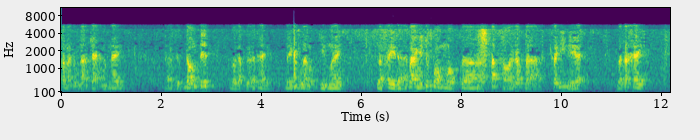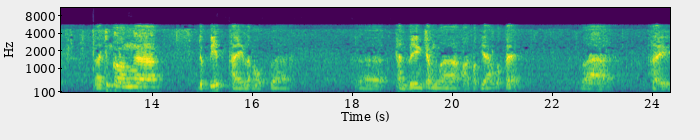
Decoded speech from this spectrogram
các bạn đồng đạo tràng hôm nay được đón tiếp và gặp gỡ thầy. Đây cũng là một duyên may là thầy đã ban cho chúng con một uh, pháp thoại rất là có ý nghĩa và rất hay à, chúng con uh, được biết thầy là một uh, uh, thành viên trong uh, hội Phật giáo quốc tế và thầy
